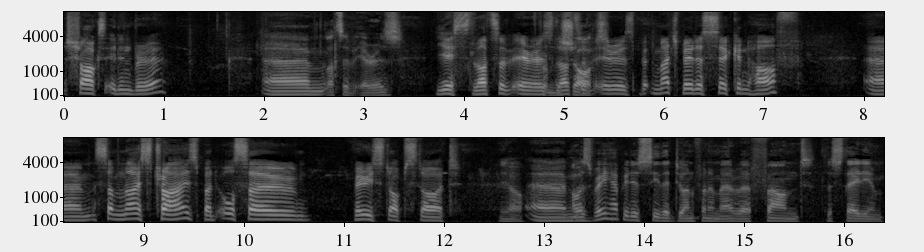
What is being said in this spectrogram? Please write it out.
Sharks Edinburgh. Um, Lots of errors. Yes, lots of errors, lots Sharks. of errors, but much better second half. Um, some nice tries, but also very stop start. Yeah. Um, I was very happy to see that Duhan van der Merwe found the stadium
